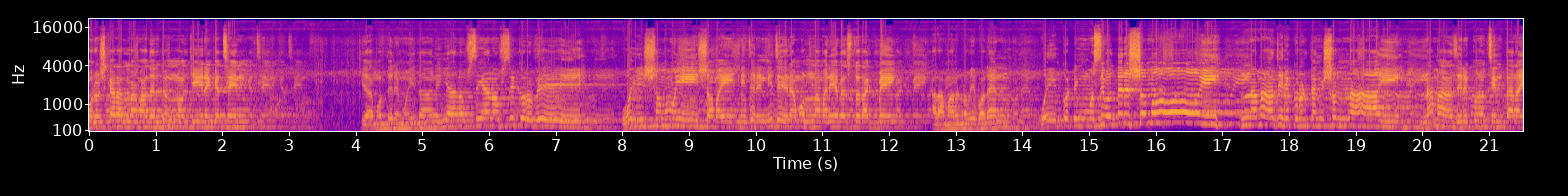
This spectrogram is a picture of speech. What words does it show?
পুরস্কার আল্লাহ আমাদের জন্য কে রেখেছেন? কিয়ামতের ময়দানে ইয়া নফসি ইয়া নফসি করবে। ওই সময় সবাই নিজের নিজের আমল নামা নিয়ে ব্যস্ত থাকবে। আর আমার নবী বলেন ওই কঠিন মুসিবতের সময় নামাজের কোনো টেনশন নাই, নামাজের কোনো চিন্তা নাই,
